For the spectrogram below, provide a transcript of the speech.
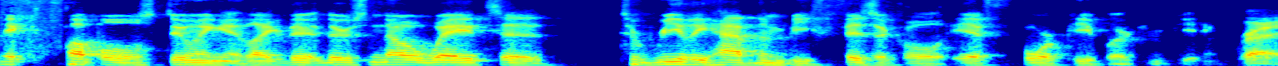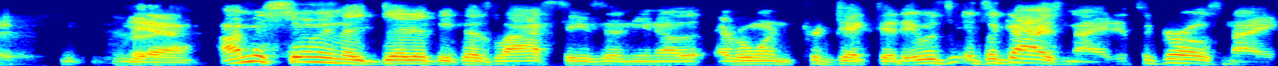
mixed couples doing it. Like there, there's no way to to really have them be physical if four people are competing. right. Yeah, I'm assuming they did it because last season, you know, everyone predicted it was it's a guy's night, it's a girl's night,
